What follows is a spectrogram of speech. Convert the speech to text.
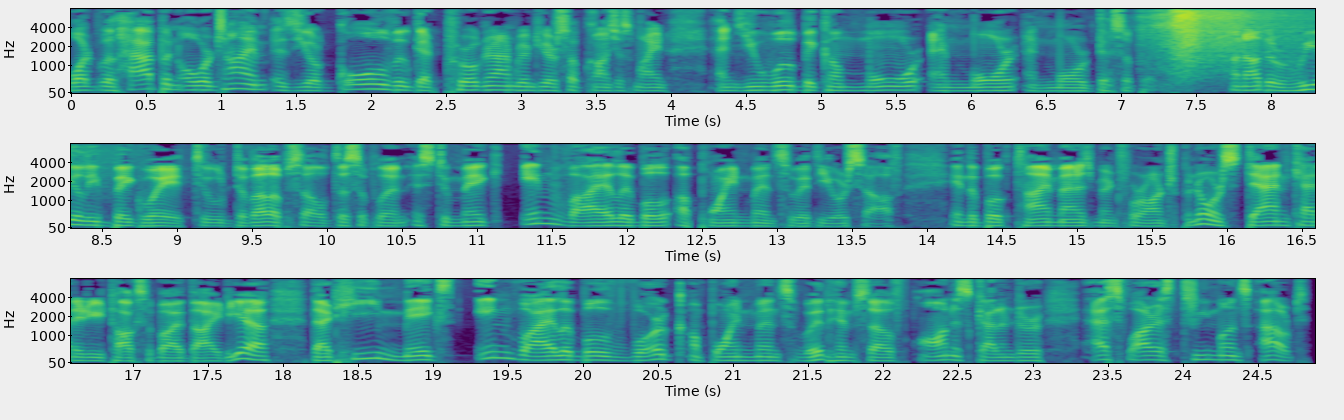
What will happen over time is your goal will get programmed into your subconscious mind and you will become more and more and more disciplined Another really big way to develop self discipline is to make inviolable appointments with yourself. In the book Time Management for Entrepreneurs, Dan Kennedy talks about the idea that he makes inviolable work appointments with himself on his calendar as far as three months out.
